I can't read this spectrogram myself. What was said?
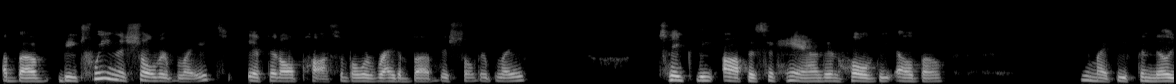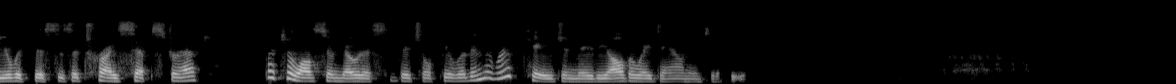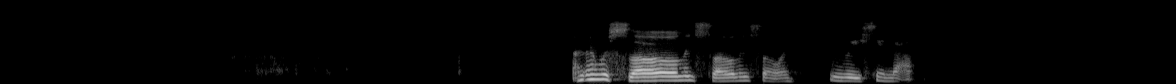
above, between the shoulder blades, if at all possible, or right above the shoulder blades take the opposite hand and hold the elbow. You might be familiar with this as a tricep stretch, but you'll also notice that you'll feel it in the rib cage and maybe all the way down into the feet. And then we're slowly, slowly, slowly releasing that.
